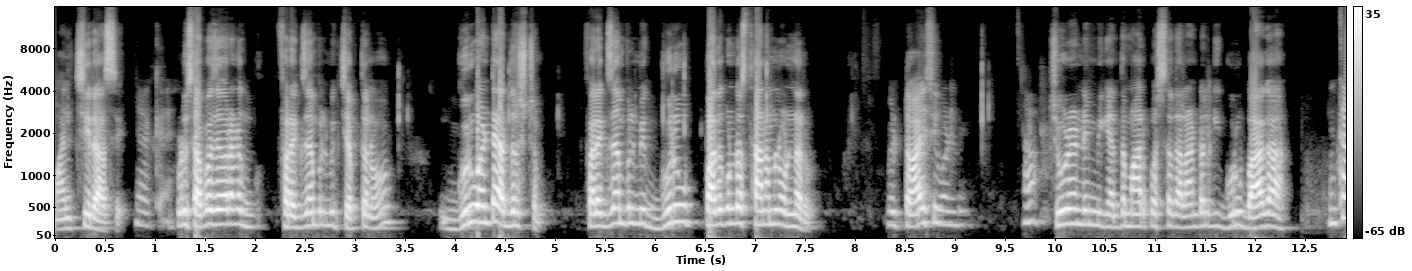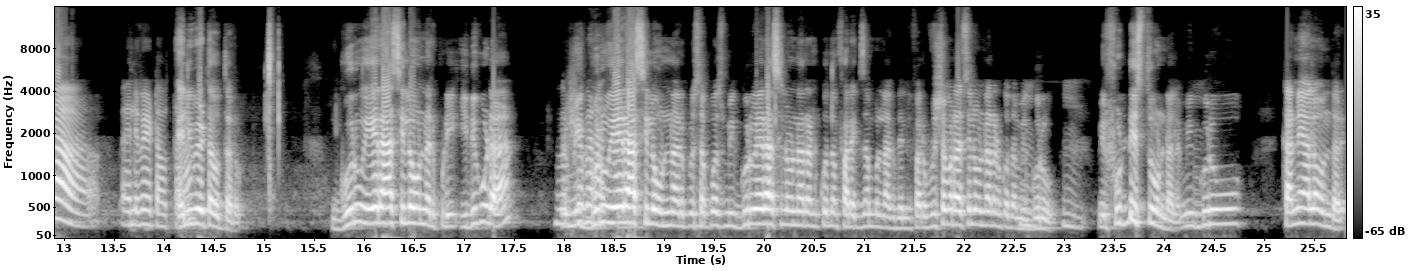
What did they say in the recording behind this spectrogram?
మంచి రాశి. ఇప్పుడు సపోజ్ ఎవరైనా ఫర్ ఎగ్జాంపుల్ మీకు చెప్తాను. గురువు అంటే అదృష్టం. ఫర్ ఎగ్జాంపుల్ మీకు గురువు పదకొండో స్థానంలో ఉన్నారు. మీరు టాయ్స్ ఇవ్వండి. చూడండి మీకు ఎంత మార్పు వస్తుంది. అలాంటి వాళ్ళకి గురువు బాగా ఇంకా ఎలివేట్ అవుతా ఎలివేట్ అవుతారు. గురువు ఏ రాశిలో ఉన్నారు? ఇప్పుడు ఇది కూడా మీ గురువు ఏ రాశిలో ఉన్నారు? ఇప్పుడు సపోజ్ మీ గురువు ఏ రాశిలో ఉన్నారు అనుకుందాం ఫర్ ఎగ్జాంపుల్ నాకు తెలియదు. ఫర్ వృషభ రాశిలో ఉన్నారు అనుకుందాం మీ గురువు. మీరు ఫుడ్ ఇస్తూ ఉండాలి. మీ గురువు కన్యాలో ఉండాలి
